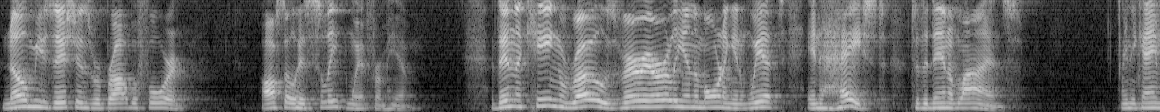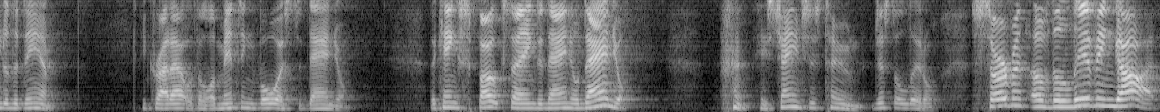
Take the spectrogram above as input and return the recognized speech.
no musicians were brought before him. Also, his sleep went from him. Then the king rose very early in the morning and went in haste to the den of lions. And he came to the den. He cried out with a lamenting voice to Daniel. The king spoke, saying to Daniel, Daniel, he's changed his tune just a little. Servant of the living God,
